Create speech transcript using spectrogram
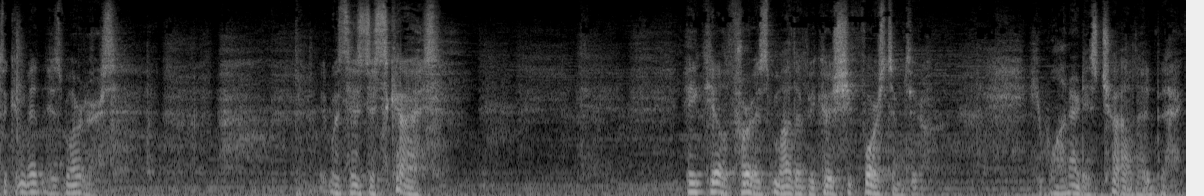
to commit his murders. It was his disguise. He killed for his mother because she forced him to. He wanted his childhood back.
